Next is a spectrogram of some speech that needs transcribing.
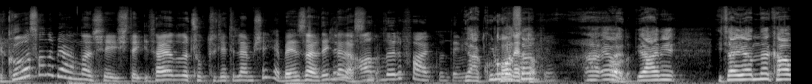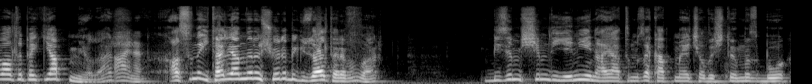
E, Kruvasan da bir yandan şey işte İtalya'da da çok tüketilen bir şey ya benzer Değil değiller mi? aslında. Adları farklı demiş. Ya kruvasan. Ha, evet Oldu. yani İtalyanlar kahvaltı pek yapmıyorlar. Aynen. Aslında İtalyanların şöyle bir güzel tarafı var. Bizim şimdi yeni yeni hayatımıza katmaya çalıştığımız bu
